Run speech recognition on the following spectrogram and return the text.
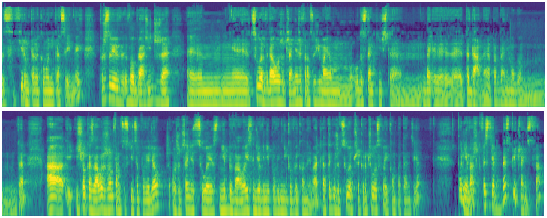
z firm telekomunikacyjnych, proszę sobie wyobrazić, że e, CUE wydało orzeczenie, że Francuzi mają udostępnić te, de- e, te dane, prawda, nie mogą ten, a i się okazało, że rząd francuski co powiedział, że orzeczenie CUE jest niebywałe i sędziowie nie powinni go wykonywać, dlatego że CUE przekroczyło swoje kompetencje, ponieważ kwestia bezpieczeństwa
